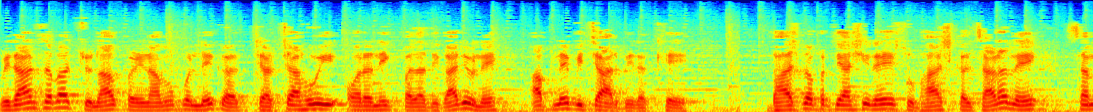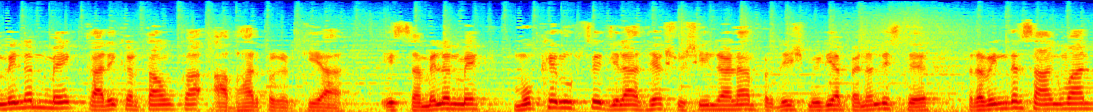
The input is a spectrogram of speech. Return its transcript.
विधानसभा चुनाव परिणामों को लेकर चर्चा हुई और अनेक पदाधिकारियों ने अपने विचार भी रखे। भाजपा प्रत्याशी रहे सुभाष कलसाड़ा ने सम्मेलन में कार्यकर्ताओं का आभार प्रकट किया। इस सम्मेलन में मुख्य रूप से जिला अध्यक्ष सुशील राणा, प्रदेश मीडिया पैनलिस्ट रविंदर सांगवान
